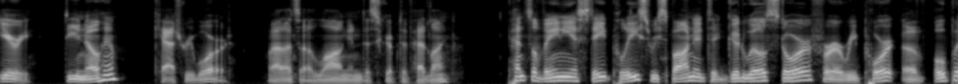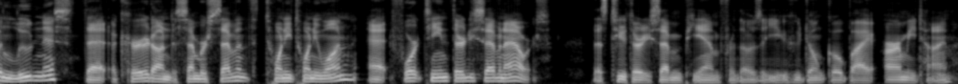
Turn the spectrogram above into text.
Erie. Do you know him? Cash reward. Wow, that's a long and descriptive headline. Pennsylvania State Police responded to Goodwill store for a report of open lewdness that occurred on December 7th, 2021 at 1437 hours. That's 2:37 p.m. for those of you who don't go by army time.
